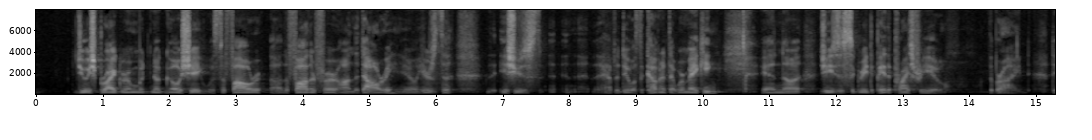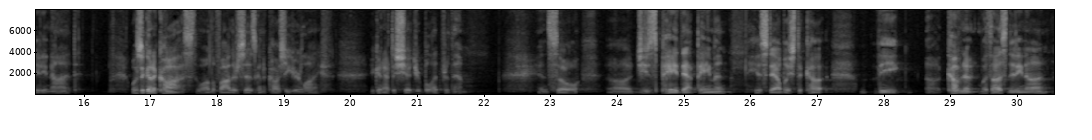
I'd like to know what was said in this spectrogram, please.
Jewish bridegroom would negotiate with the father, uh, the father for on the dowry. You know, here's the, the issues that have to deal with the covenant that we're making, and uh, Jesus agreed to pay the price for you, the bride. Did he not? What's it going to cost? Well, the father says it's going to cost you your life. You're going to have to shed your blood for them. And so uh, Jesus paid that payment. He established the, co- the uh, covenant with us, did he not?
